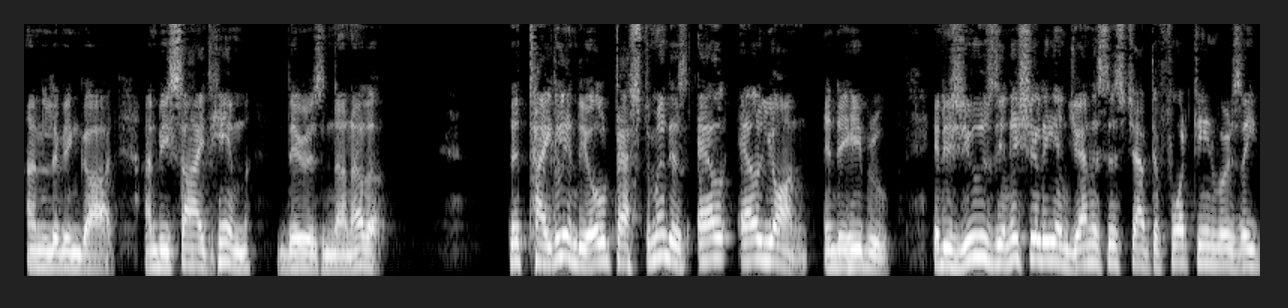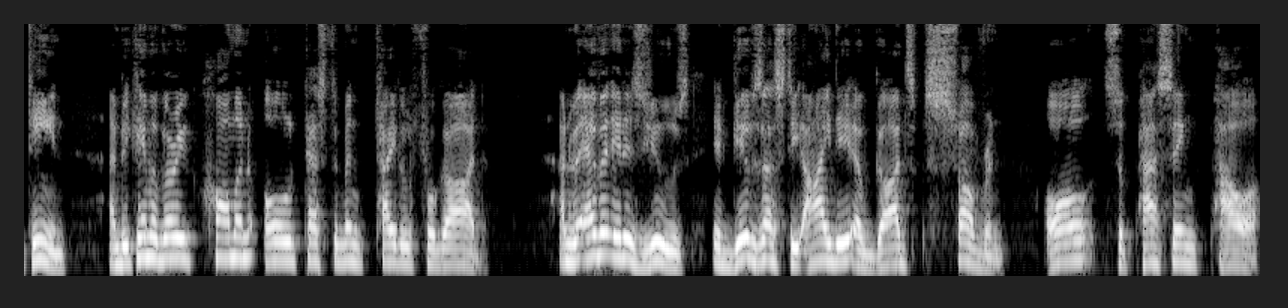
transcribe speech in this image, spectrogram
and living God, and beside him there is none other. The title in the Old Testament is El Elyon in the Hebrew. It is used initially in Genesis chapter 14 verse 18 and became a very common Old Testament title for God. And wherever it is used, it gives us the idea of God's sovereign, all surpassing power,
